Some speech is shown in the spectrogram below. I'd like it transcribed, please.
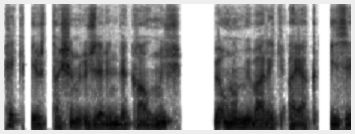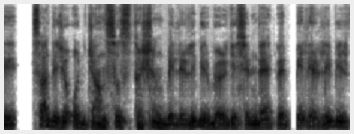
pek bir taşın üzerinde kalmış ve onun mübarek ayak izi sadece o cansız taşın belirli bir bölgesinde ve belirli bir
